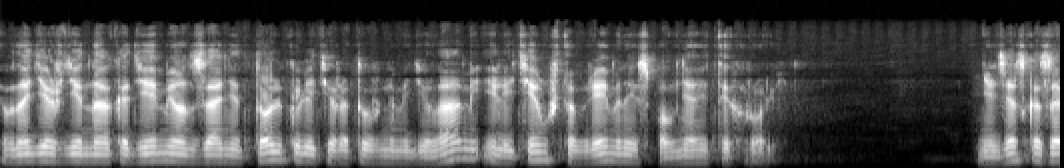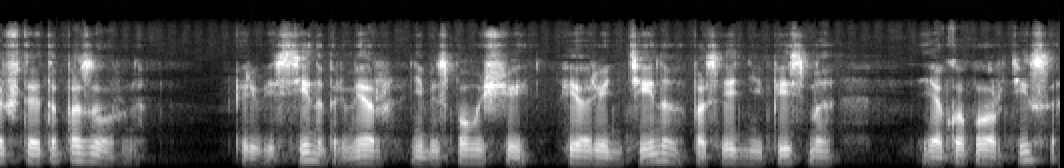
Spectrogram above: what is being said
В надежде на Академию он занят только литературными делами или тем, что временно исполняет их роль. Нельзя сказать, что это позорно. Перевести, например, не без помощи Фиорентино последние письма Якопа Ортиса,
